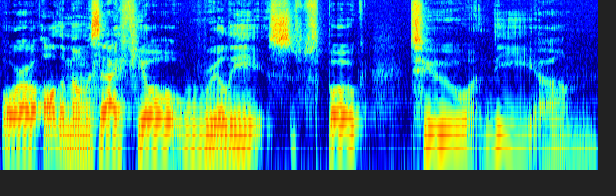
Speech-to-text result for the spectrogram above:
or all the moments that I feel really spoke to the um,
